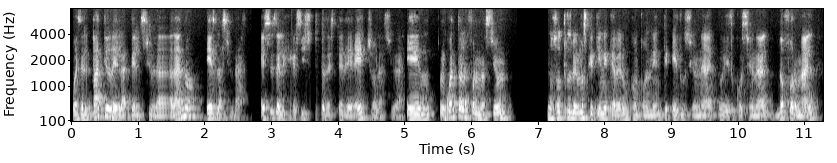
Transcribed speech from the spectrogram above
pues el patio del ciudadano es la ciudad. Ese es el ejercicio de este derecho a la ciudad. En, cuanto a la formación, nosotros vemos que tiene que haber un componente educacional, educacional no formal.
